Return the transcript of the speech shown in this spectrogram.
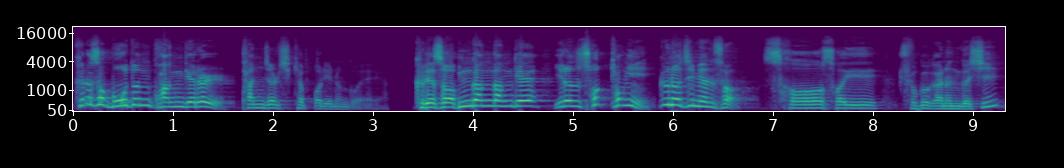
그래서 모든 관계를 단절시켜 버리는 거예요. 그래서 인간관계 이런 소통이 끊어지면서 서서히 죽어가는 것이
